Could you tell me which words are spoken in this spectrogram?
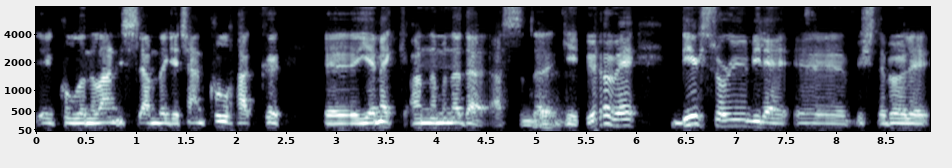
e, kullanılan İslam'da geçen kul hakkı e, yemek anlamına da aslında evet. geliyor ve bir soruyu bile e, işte böyle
